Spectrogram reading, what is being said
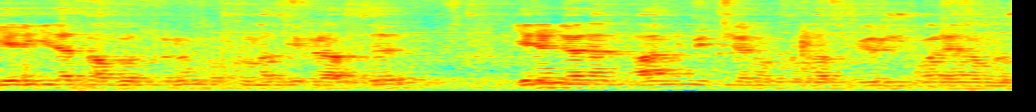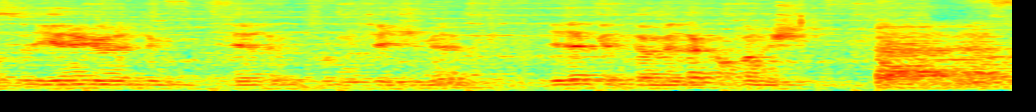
yeni gider tablosunun okunması ibrası, yeni dönem tahmin bütçenin okunması, görüş onaylanması, yeni yönetim denetim kurulu seçimi, hedef etlenmede kapanış. Bizim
